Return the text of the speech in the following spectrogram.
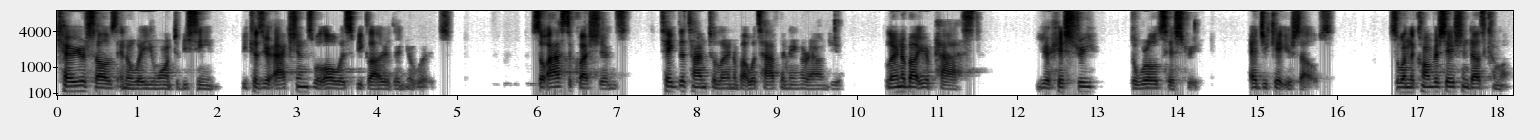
Carry yourselves in a way you want to be seen, because your actions will always speak louder than your words. So ask the questions. Take the time to learn about what's happening around you. Learn about your past, your history, the world's history. Educate yourselves. So when the conversation does come up,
